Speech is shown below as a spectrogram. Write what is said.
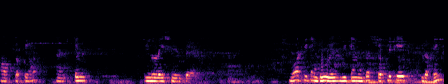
off the clock and still simulation is there what we can do is we can just replicate the things.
